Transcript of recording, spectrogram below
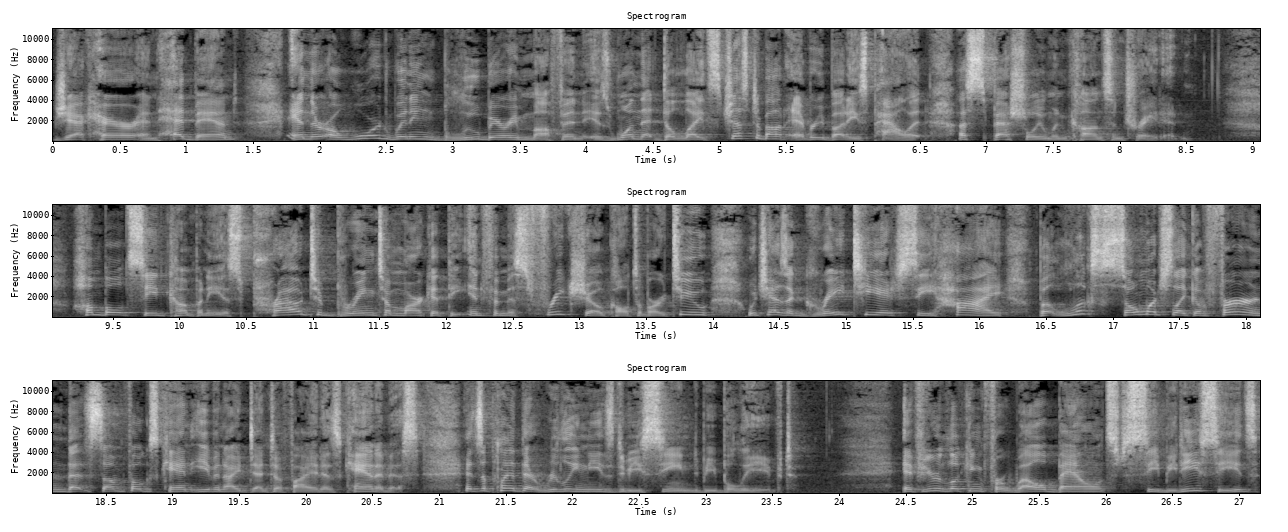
Jack Herer, and Headband, and their award winning Blueberry Muffin is one that delights just about everybody's palate, especially when concentrated. Humboldt Seed Company is proud to bring to market the infamous Freak Show Cultivar 2, which has a great THC high, but looks so much like a fern that some folks can't even identify it as cannabis. It's a plant that really needs to be seen to be believed. If you're looking for well balanced CBD seeds,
